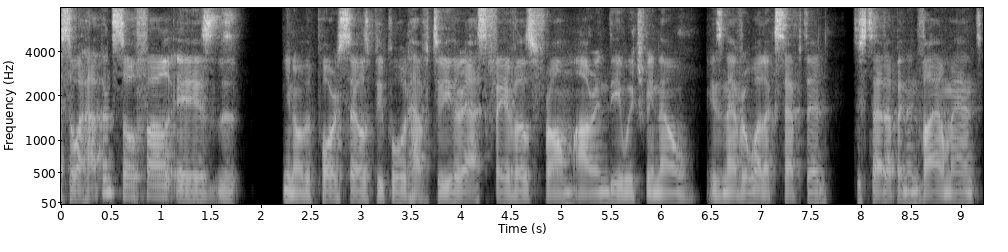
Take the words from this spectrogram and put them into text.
So what happened so far is, you know, the poor salespeople would have to either ask favors from R and D, which we know is never well accepted, to set up an environment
